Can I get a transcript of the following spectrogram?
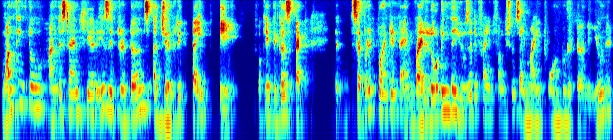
one thing to understand here is it returns a generic type A. Okay, because at separate point in time, while loading the user-defined functions, I might want to return a unit,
